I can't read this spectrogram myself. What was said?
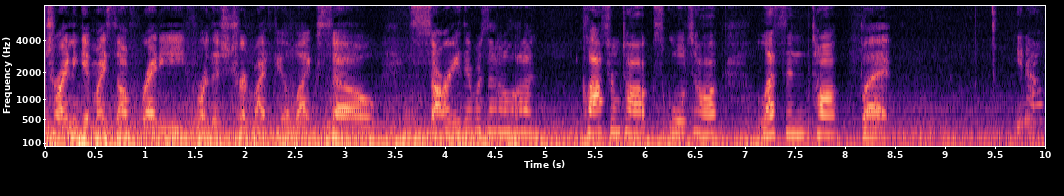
trying to get myself ready for this trip, I feel like. So sorry there was not a lot of classroom talk, school talk, lesson talk, but you know,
